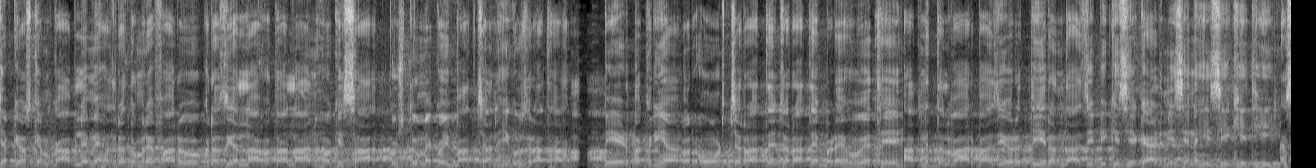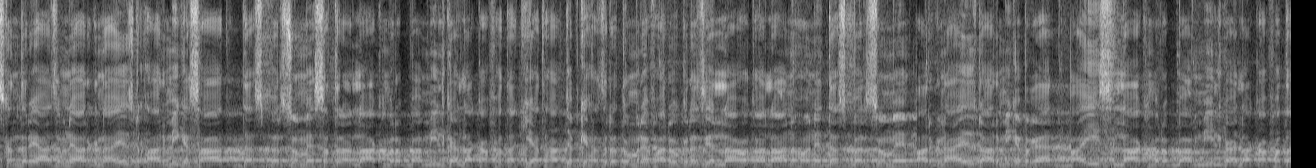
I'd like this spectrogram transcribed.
جبکہ اس کے مقابلے میں حضرت عمر فاروق رضی اللہ تعالیٰ عنہ کی سات پشتوں میں کوئی بادشاہ نہیں گزرا تھا۔ آپ بیڑ بکریاں اور اونٹ چراتے چراتے بڑے ہوئے تھے۔ آپ نے تلوار بازی اور تیر اندازی بھی کسی اکیڈمی سے نہیں سیکھی تھی۔ اسکندر اعظم نے آرگنائزڈ آرمی کے ساتھ دس برسوں میں سترہ لاکھ مربع میل کا علاقہ فتح کیا تھا۔ جبکہ حضرت عمر فاروق رضی اللہ تعالیٰ عنہ نے دس برسوں میں آرگنائزڈ آرمی کے بغیر بائیس لاکھ مربع میل کا علاقہ فتح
